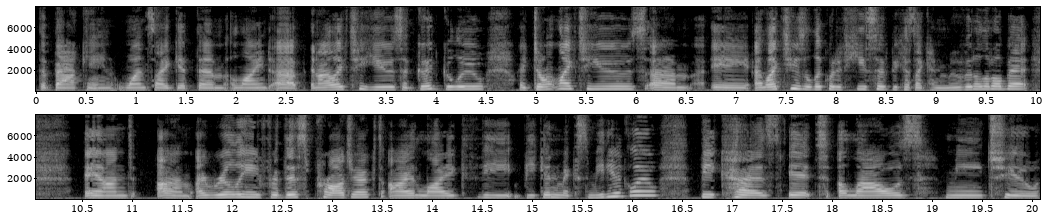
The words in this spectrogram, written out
the backing once I get them lined up. And I like to use a good glue. I don't like to use um, a, I like to use a liquid adhesive because I can move it a little bit. And um, I really, for this project, I like the Beacon Mixed Media Glue because it allows me to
